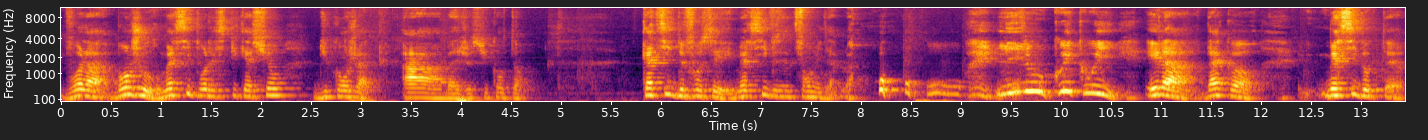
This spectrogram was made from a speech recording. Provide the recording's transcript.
Voilà, bonjour, merci pour l'explication du konjac. Ah, ben je suis content. Cathy de Fossé, merci, vous êtes formidable. Lilou, oui, oui, est là, d'accord. Merci, docteur.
